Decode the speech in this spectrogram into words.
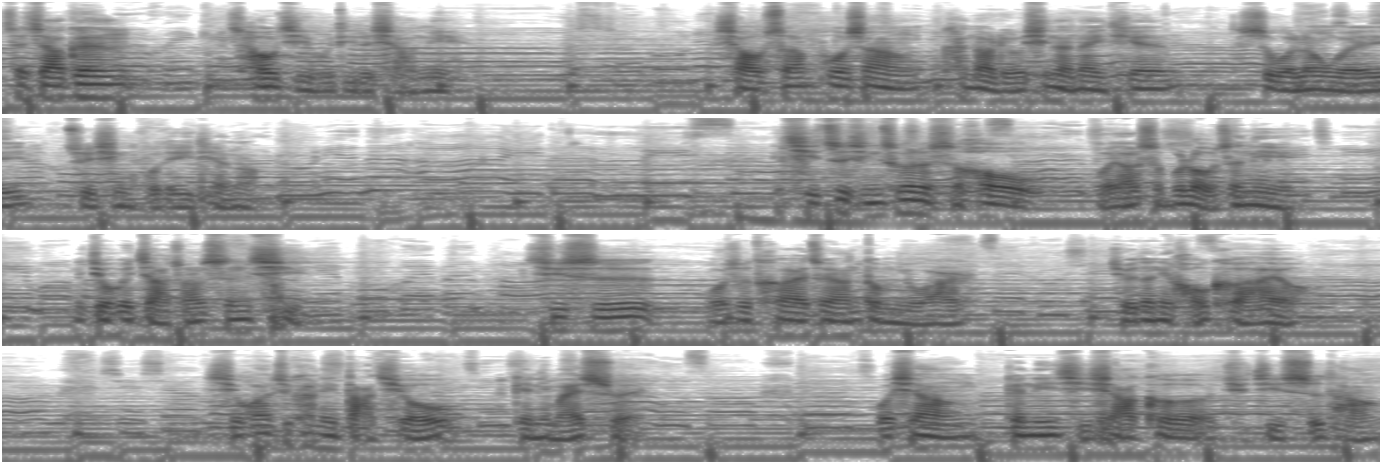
在家跟，超级无敌的想你。小山坡上看到流星的那一天。是我认为最幸福的一天了。骑自行车的时候，我要是不搂着你，你就会假装生气。其实我就特爱这样逗你玩，觉得你好可爱哦。喜欢去看你打球，给你买水。我想跟你一起下课去挤食堂，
